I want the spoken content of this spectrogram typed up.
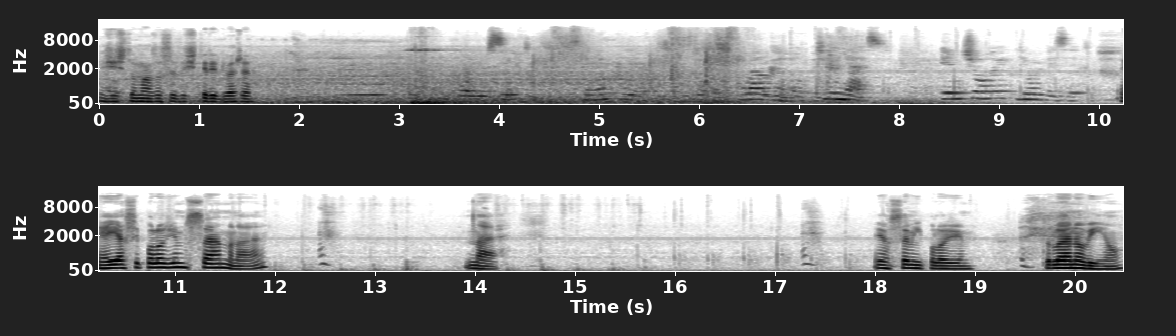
Ježíš, to má zase ty čtyři dveře. Visit. Já asi položím sem, ne? Ne. Jo, sem ji položím. Tohle je nový, no.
